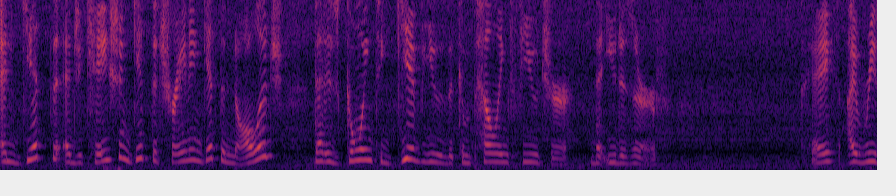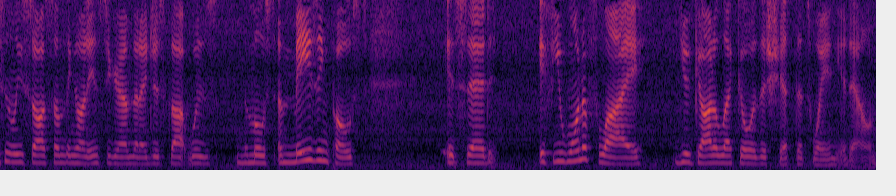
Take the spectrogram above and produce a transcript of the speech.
and get the education, get the training, get the knowledge that is going to give you the compelling future that you deserve. Okay? I recently saw something on Instagram that I just thought was the most amazing post. It said, if you want to fly, you gotta let go of the shit that's weighing you down.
